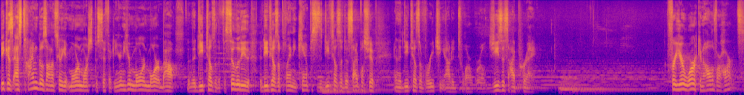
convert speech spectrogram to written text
Because as time goes on, it's going to get more and more specific. And you're going to hear more and more about the details of the facility, the details of planning campuses, the details of discipleship, and the details of reaching out into our world. Jesus, I pray for your work in all of our hearts.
